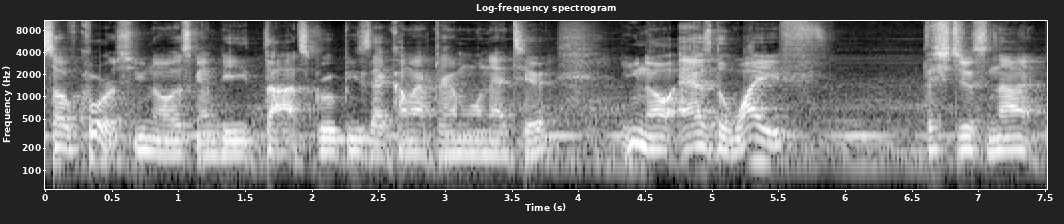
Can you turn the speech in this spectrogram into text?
So of course, you know, it's gonna be thoughts, groupies that come after him on that tier. You know, as the wife, it's just not.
